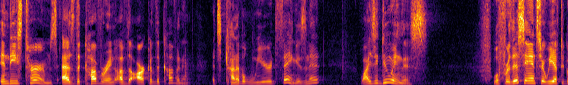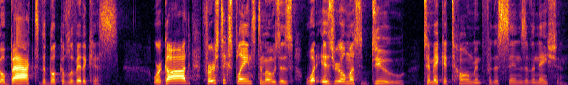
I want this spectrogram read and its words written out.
in these terms as the covering of the Ark of the Covenant? It's kind of a weird thing, isn't it? Why is he doing this? Well, for this answer, we have to go back to the book of Leviticus, where God first explains to Moses what Israel must do to make atonement for the sins of the nation.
